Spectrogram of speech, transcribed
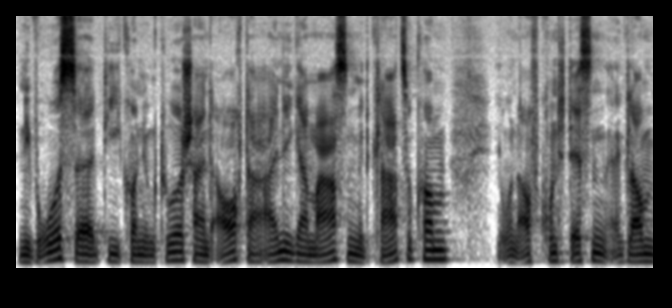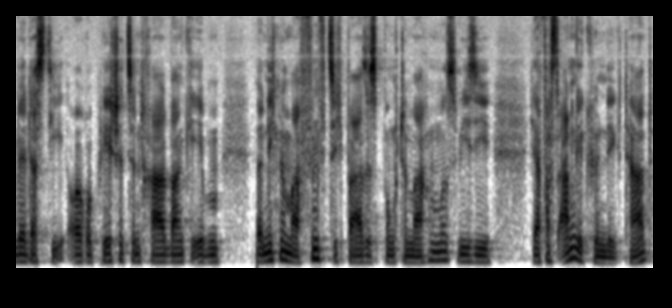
Niveaus. Äh, die Konjunktur scheint auch da einigermaßen mit klarzukommen. Und aufgrund dessen äh, glauben wir, dass die Europäische Zentralbank eben nicht nur mal 50 Basispunkte machen muss, wie sie ja fast angekündigt hat,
